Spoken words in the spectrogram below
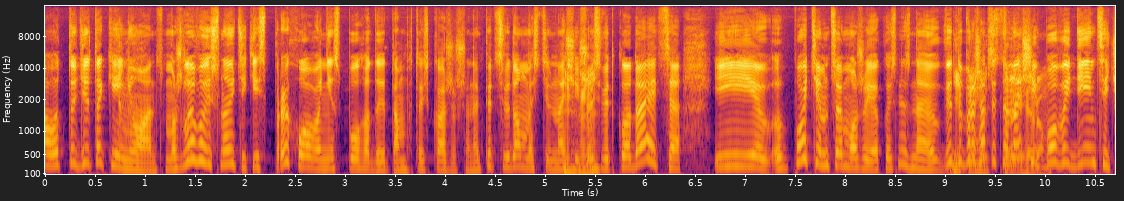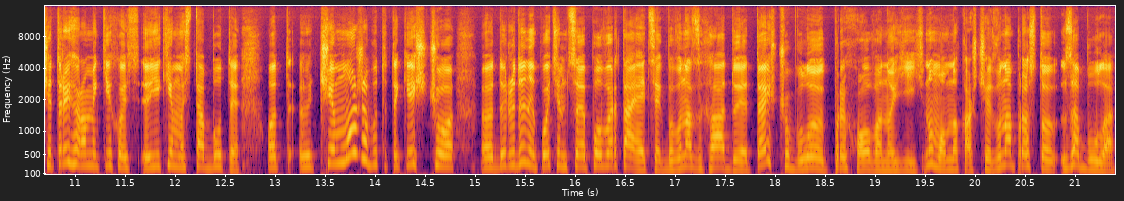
А от тоді такий нюанс. Можливо, існують якісь приховані спогади, там хтось каже, що на підсвідомості в нашій Мгм. щось відкладається, і е, потім це може якось не знаю, відображатися на нашій тригером. поведінці чи тригером якихось е, якимось та бути. От е, чи може бути таке, що е, до людини потім це повертається, якби вона згадує те, що було приховано їй? Ну, мовно кажучи, вона просто забула.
